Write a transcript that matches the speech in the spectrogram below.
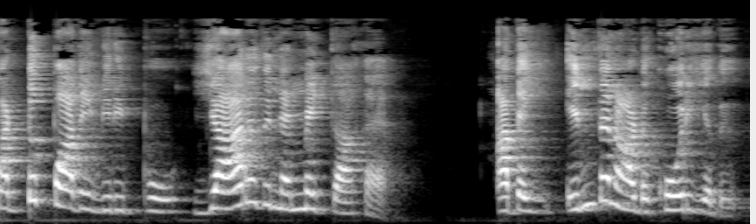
பட்டுப்பாதை விரிப்பு யாரது நன்மைக்காக? அதை எந்த நாடு கோரியது?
